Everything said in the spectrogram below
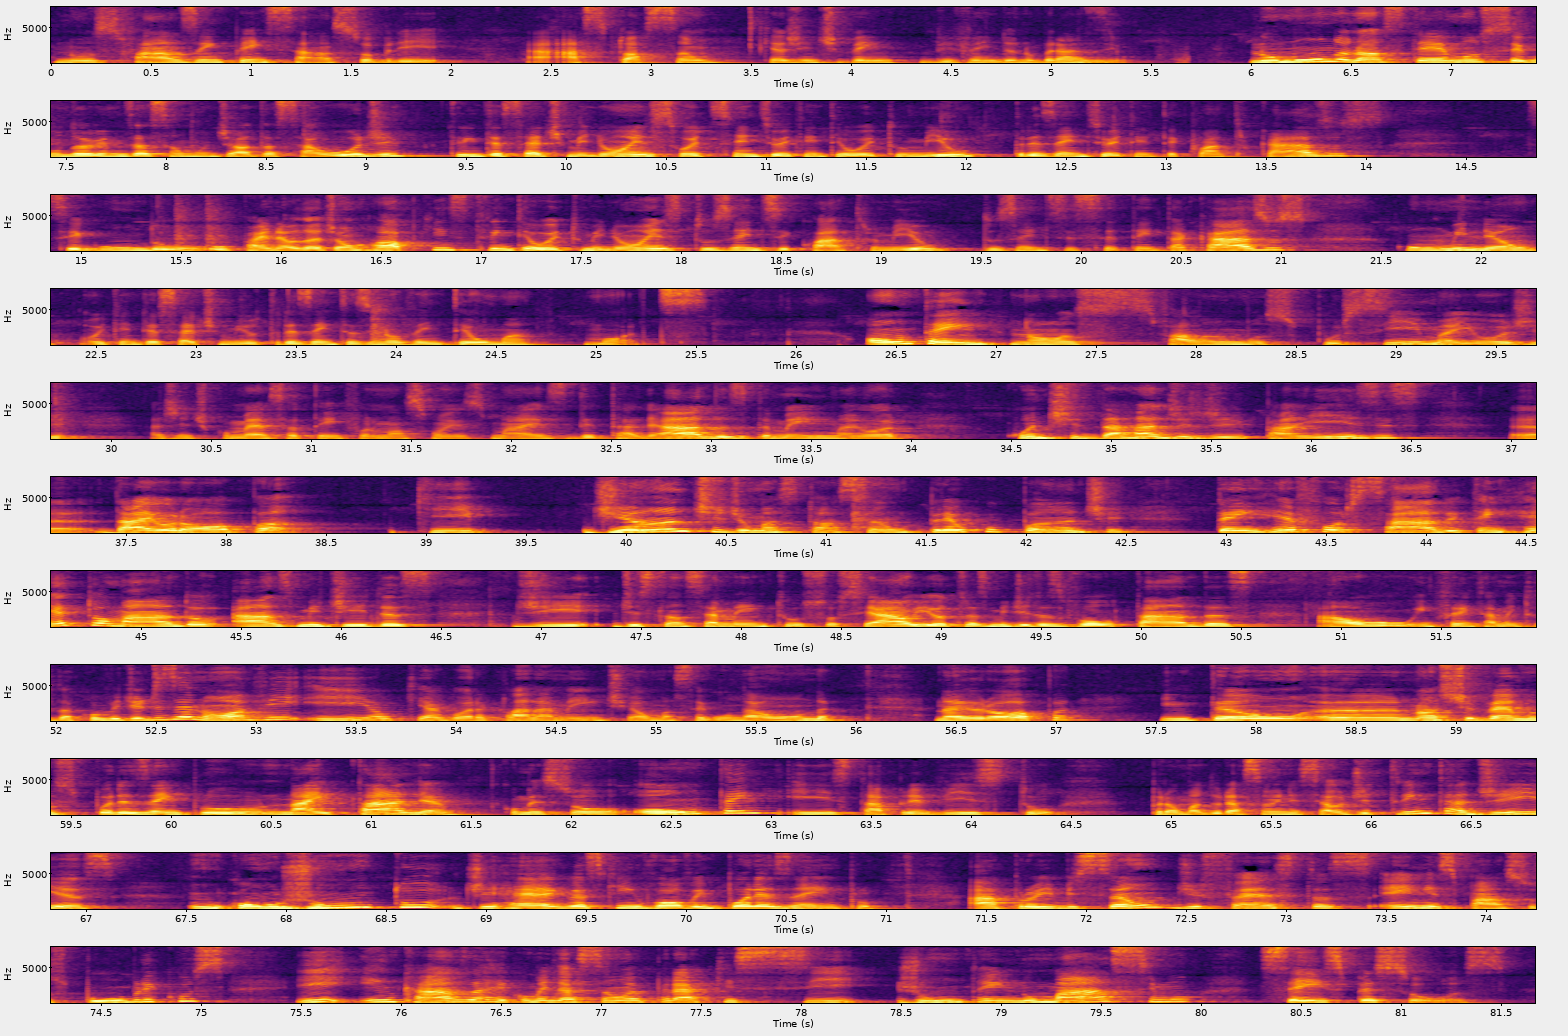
nos fazem pensar sobre a, a situação que a gente vem vivendo no Brasil. No mundo, nós temos, segundo a Organização Mundial da Saúde, 37 milhões 888 mil 384 casos. Segundo o painel da John Hopkins, 38 milhões 204 mil 270 casos com 1.087.391 mortes. Ontem nós falamos por cima e hoje a gente começa a ter informações mais detalhadas e também maior quantidade de países uh, da Europa que, diante de uma situação preocupante, tem reforçado e tem retomado as medidas de distanciamento social e outras medidas voltadas ao enfrentamento da Covid-19 e ao que agora claramente é uma segunda onda na Europa. Então, uh, nós tivemos, por exemplo, na Itália, começou ontem e está previsto para uma duração inicial de 30 dias, um conjunto de regras que envolvem, por exemplo, a proibição de festas em espaços públicos e em casa a recomendação é para que se juntem no máximo seis pessoas.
